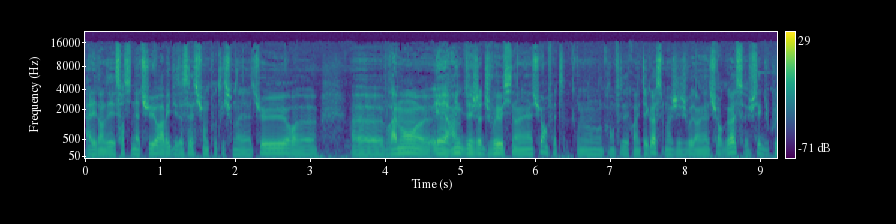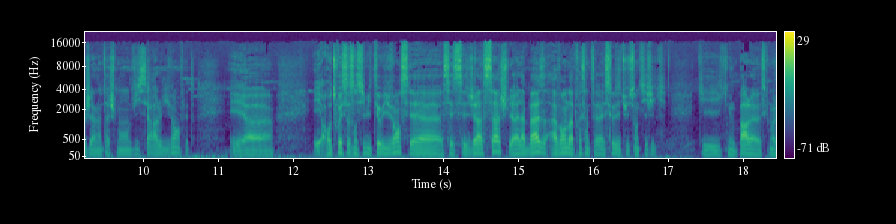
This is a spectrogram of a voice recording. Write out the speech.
aller dans des sorties nature avec des associations de protection de la nature. vraiment, et rien que déjà de jouer aussi dans la nature en fait, comme quand on, faisait, quand on était gosse. Moi j'ai joué dans la nature gosse, je sais que du coup j'ai un attachement viscéral au vivant en fait. Et, et retrouver sa sensibilité au vivant, c'est déjà ça, je dirais, la base, avant d'après s'intéresser aux études scientifiques. Qui, qui, nous parlent, parce que moi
